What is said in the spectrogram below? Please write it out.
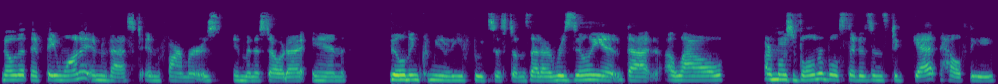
know that if they want to invest in farmers in Minnesota, in building community food systems that are resilient, that allow our most vulnerable citizens to get healthy,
